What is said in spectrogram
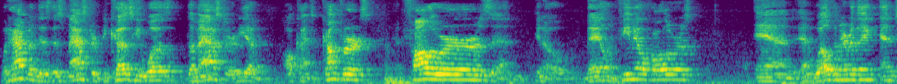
What happened is this master, because he was the master, he had all kinds of comforts and followers and, you know, male and female followers and, and wealth and everything, and,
